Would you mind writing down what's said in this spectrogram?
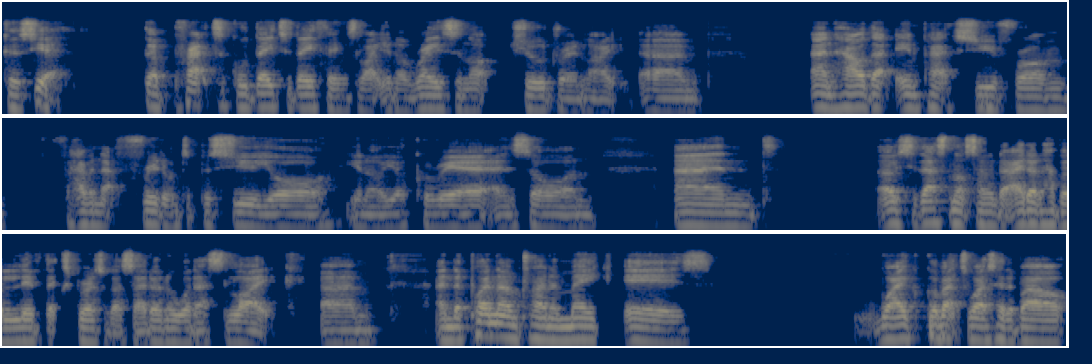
because, yeah, the practical day-to-day things like you know raising up children like um and how that impacts you from having that freedom to pursue your you know your career and so on. And obviously that's not something that i don't have a lived experience with that so i don't know what that's like. Um and the point i'm trying to make is why go back to what i said about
